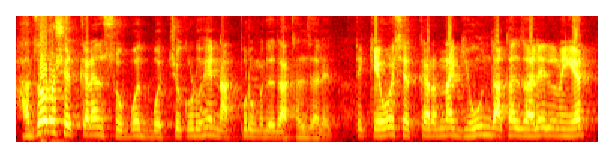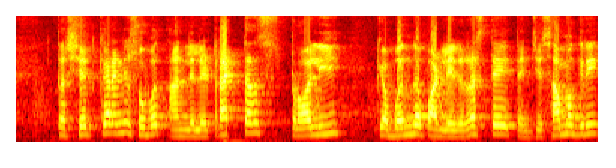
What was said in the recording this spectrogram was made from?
हजारो शेतकऱ्यांसोबत बच्चू कडू हे नागपूरमध्ये दाखल झालेत ते केवळ शेतकऱ्यांना घेऊन दाखल झालेले नाही आहेत तर शेतकऱ्यांनी सोबत आणलेले ट्रॅक्टर्स ट्रॉली किंवा बंद पाडलेले रस्ते त्यांची सामग्री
